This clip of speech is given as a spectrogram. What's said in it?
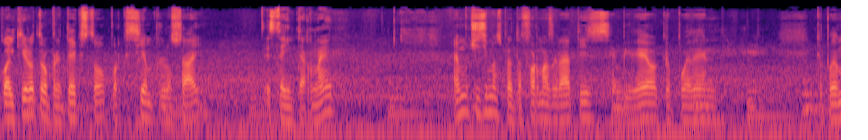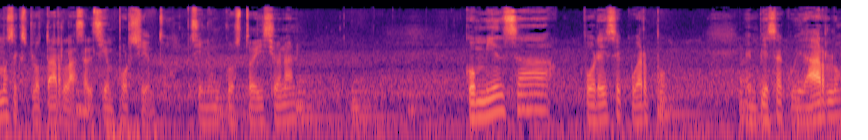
cualquier otro pretexto, porque siempre los hay, está internet. Hay muchísimas plataformas gratis en video que pueden que podemos explotarlas al 100% sin un costo adicional. Comienza por ese cuerpo, empieza a cuidarlo,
